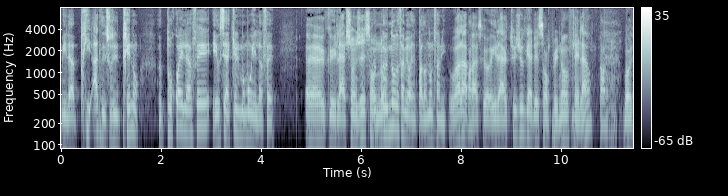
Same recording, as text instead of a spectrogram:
mais il a pris acte de changer de prénom. Pourquoi il l'a fait et aussi à quel moment il l'a fait Euh, qu'il a changé son Euh, nom. euh, nom de famille, pardon, nom de famille. Voilà, Pardon. parce qu'il a toujours gardé son prénom Fela. Pardon. Bon,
